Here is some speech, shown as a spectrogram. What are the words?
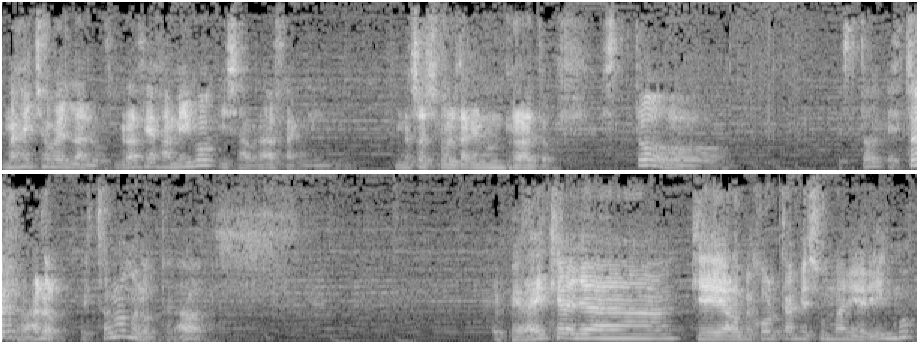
me has hecho ver la luz. Gracias, amigo, y se abrazan y no se sueltan en un rato. Esto, esto, esto es raro, esto no me lo esperaba. ¿Esperáis que haya. que a lo mejor cambie su manierismo?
